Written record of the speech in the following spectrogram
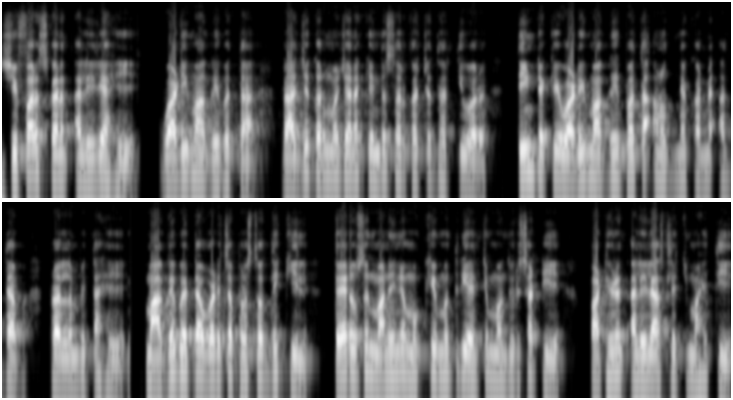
शिफारस करण्यात आलेली आहे. वाढी महागाई भत्ता राज्य कर्मचाऱ्यांना केंद्र सरकारच्या धर्तीवर तीन टक्के वाढीव महागाई भत्ता अनुज्ञा करणे अद्याप प्रलंबित आहे. महागाई भत्ता वाढीचा प्रस्ताव देखील तयार असून माननीय मुख्यमंत्री यांच्या मंजुरीसाठी पाठविण्यात आलेला असल्याची माहिती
